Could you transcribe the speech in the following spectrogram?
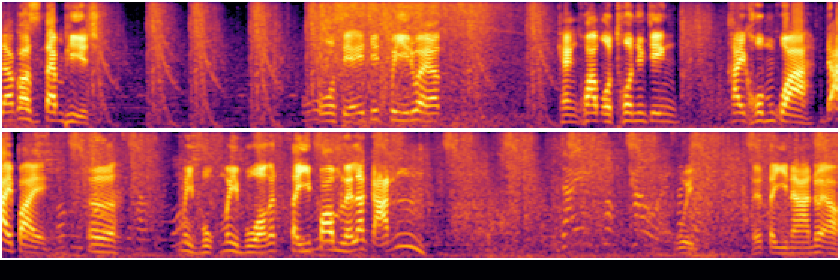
แล้วก็สแตมพีชโอ้เสียเอจิตฟรีด้วยครับ แข่งความอดทนจริง ๆ ใครคมกว่าได้ไป เออ ไม่บุกไม่บัวก็ตีป้อมเลยละกันอุ้ยแล้วตีนานด้วยเอา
